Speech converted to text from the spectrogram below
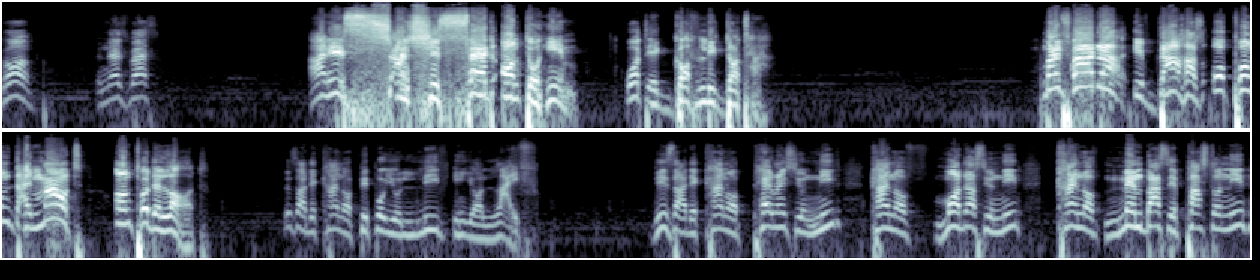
Go on. The next verse. And, he, and she said unto him, What a godly daughter. My father, if thou hast opened thy mouth unto the Lord, these are the kind of people you live in your life. These are the kind of parents you need, kind of mothers you need, kind of members a pastor need,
